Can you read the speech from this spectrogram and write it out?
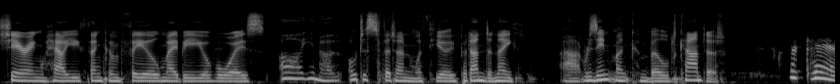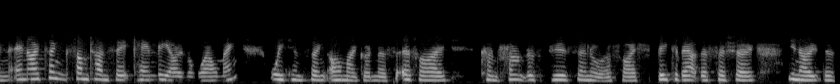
sharing how you think and feel. Maybe you've always, oh, you know, I'll just fit in with you. But underneath, uh, resentment can build, can't it? It can, and I think sometimes that can be overwhelming. We can think, oh my goodness, if I confront this person or if I speak about this issue, you know, this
